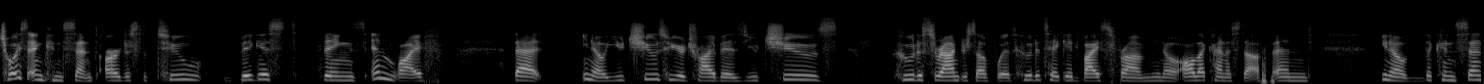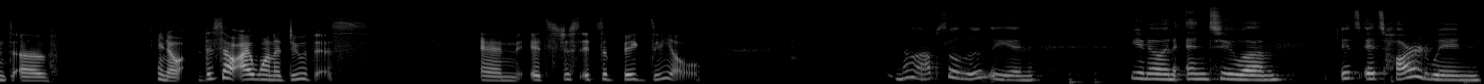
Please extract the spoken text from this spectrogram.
choice and consent are just the two biggest things in life that you know you choose who your tribe is you choose who to surround yourself with who to take advice from you know all that kind of stuff and you know the consent of you know this is how i want to do this. And it's just it's a big deal. No absolutely and you know and and to um it's it's hard when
